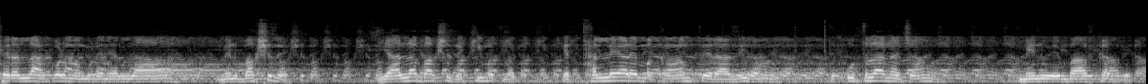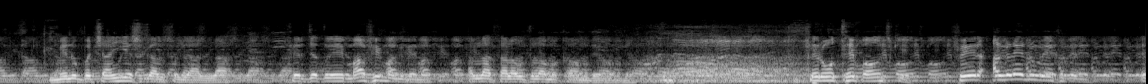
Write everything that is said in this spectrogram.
پھر اللہ کو منگتے ہیں اللہ مینو بخش دے، یا اللہ بخش دے، کی مطلب؟ کہ تھلے والے مقام تے راضی رہا اتلا نہ چاہوں مینو یہ معاف کر دے۔ مینو بچائی اس گل تو یا اللہ۔ پھر جدو یہ معافی منگتے ہیں اللہ تعالی اتلا مقام دے پھر اتے پہنچ کے، پھر اگلے نو ویختے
